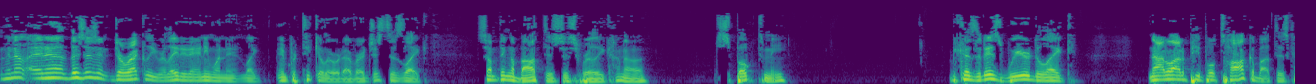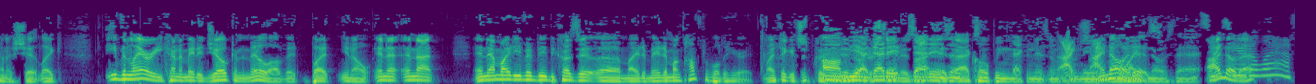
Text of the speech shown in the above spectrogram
you know, and uh, this isn't directly related to anyone in, like in particular or whatever. It just is like something about this just really kind of spoke to me because it is weird to like. Not a lot of people talk about this kind of shit. Like even Larry kind of made a joke in the middle of it, but you know, and and that and that might even be because it uh, might have made him uncomfortable to hear it. I think it's just because he Um, didn't yeah, that understand is his, that is his a accent. coping mechanism for I- me. I know My it wife is. knows that. It's I know that. to laugh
